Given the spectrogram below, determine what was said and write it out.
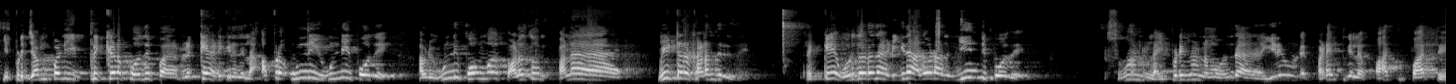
இப்படி ஜம்ப் பண்ணி இப்படி கீழே போகுது ப- ரெக்கை அடிக்கிறது இல்லை. அப்புறம் உண்ணி உண்ணி போகுது. அப்படி உண்ணி போகும்போது பல தூரம் பல மீட்டரை கடந்துருது. ரெக்கையை ஒரு தடவை தான் அடிக்குது அதோட அது நீந்தி போகுது. சுமாரில்ல இப்படிலாம் நம்ம வந்து இறைவனுடைய படைப்புகளை பார்த்து பார்த்து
